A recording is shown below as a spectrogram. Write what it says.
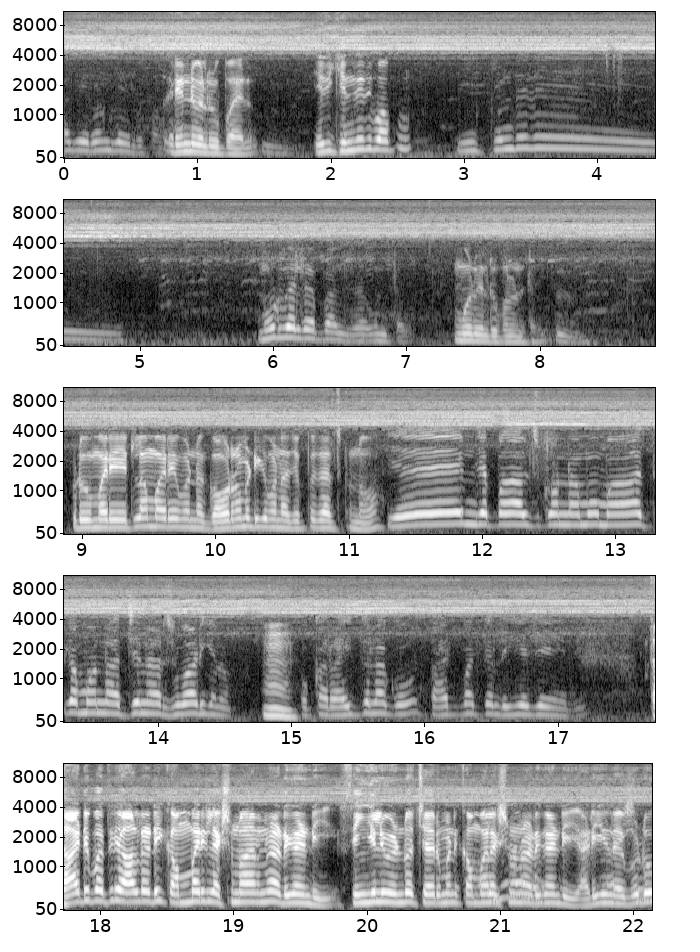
అది రెండు వేలు రూపాయలు. రెండు వేల రూపాయలు. ఇది కిందిది బాపు? ఈ కిందిది మూడు వేల రూపాయలు ఉంటుంది. మూడు వేల రూపాయలు ఉంటుంది. ఇప్పుడు మరి ఎట్లా మరి ఏమన్నా గవర్నమెంట్కి ఏమన్నా చెప్పదలుచుకున్నావా? ఏం చెప్పదలుచుకున్నాము మాత్గా మొన్న వచ్చినారు సువాడిగినాం ఉమ్. ఒక రైతులకు తాటిపత్రులు దిగజేయండి తాటిపత్రి ఆల్రెడీ కమ్మరి లక్ష్మణారాయణ అడగండి. సింగిల్ విండో చైర్మన్ కమ్మరి లక్ష్మణ్ అడగండి. అడిగిన ఇప్పుడు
